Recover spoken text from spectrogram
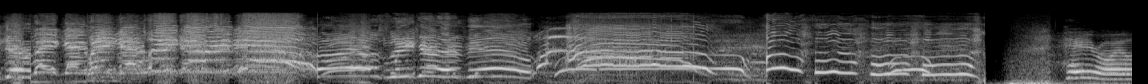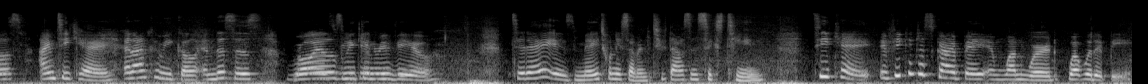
Weekend, weekend, weekend, weekend review! Royals weekend review! hey Royals, I'm TK. And I'm Kamiko, and this is Royals, Royals Weekend, review. Today is May 27, 2016. TK, if you could describe Bay in one word, what would it be?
